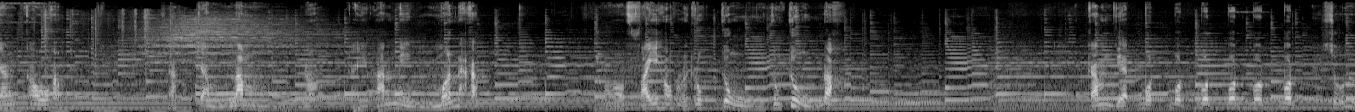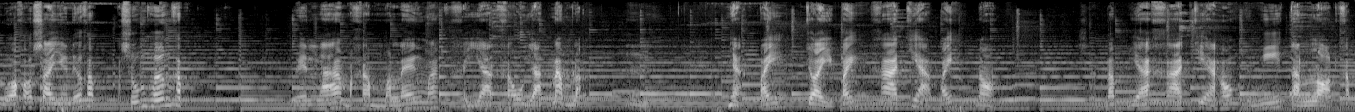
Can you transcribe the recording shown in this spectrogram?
ยังเก่าครับจักจำลำเนาะไก่พันธ์นี่เหมือนนะครับอไฟเขาลุกจุ่งจุ่งจุ่งดอกกำเดียดบดบดบดบดบดบดศูนย์หลัวเขาใส่อย่างเดียวครับสูมเพิงครับ เวลามาคำมาแรงมาขยากเข้าอยากน้ำละเนี่ยไปจ่อยไปคาเจียไปเนาะ รับยาคาเจียเขาก็มีตลอดครับ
